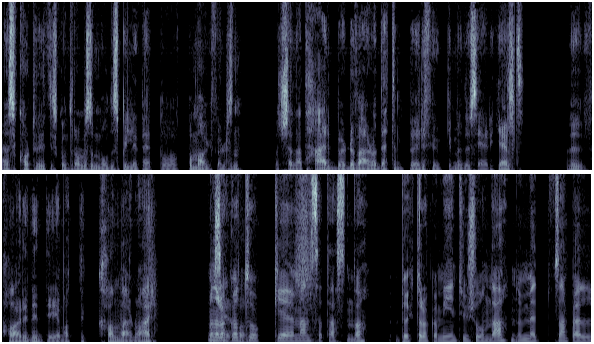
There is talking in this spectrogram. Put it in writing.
Mens kortere tidskontroller, så må du spille litt mer på, på magefølelsen. Og skjønne at her bør det være noe, dette bør funke, men du ser det ikke helt. Du har en idé om at det kan være noe her. Men når dere tok uh, Mensa-testen, da, brukte dere mye intuisjon da? Med for eksempel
